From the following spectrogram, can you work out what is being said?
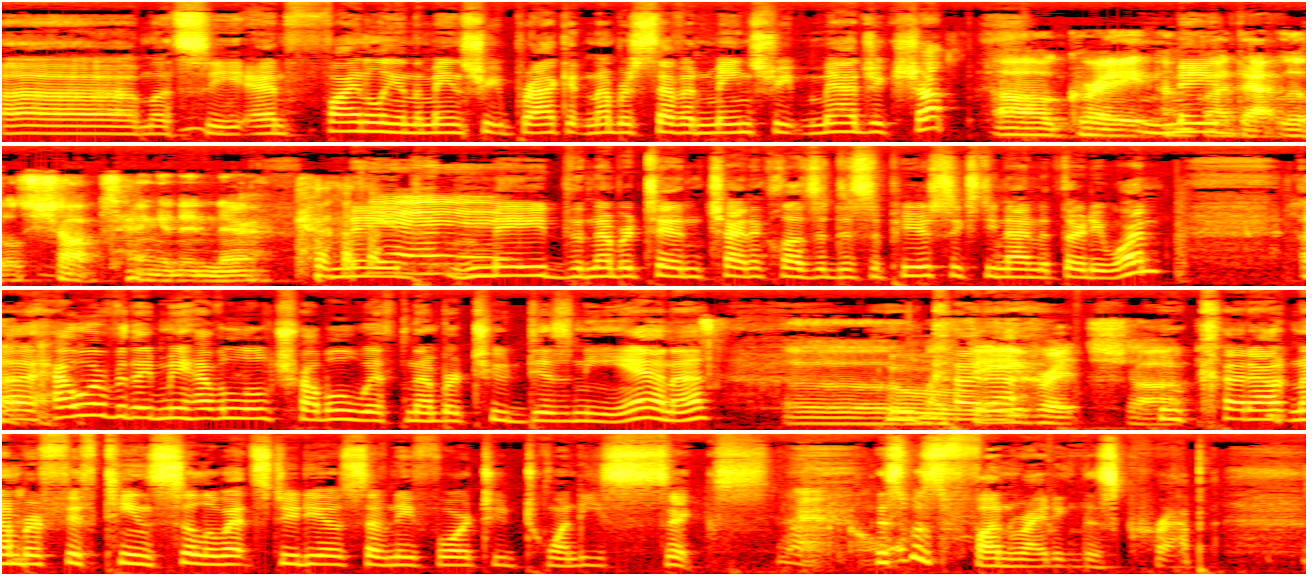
Um, let's see. And finally, in the Main Street bracket, number seven, Main Street Magic Shop oh, great. I'm made- glad that little shop's hanging in there. made Yay. made the number ten China Closet disappear, sixty nine to thirty one. Uh, however, they may have a little trouble with number two Disneyana, Oh, my cut out- favorite who cut out number fifteen Silhouette Studio seventy four to twenty six. Wow. This was fun writing this crap.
